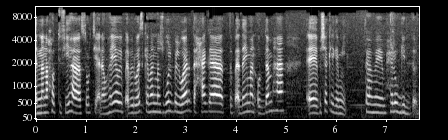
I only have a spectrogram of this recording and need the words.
إن أنا أحط فيها صورتي أنا وهي ويبقى برواز كمان مشغول بالورد حاجة تبقى دايما قدامها بشكل جميل تمام حلو جدا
